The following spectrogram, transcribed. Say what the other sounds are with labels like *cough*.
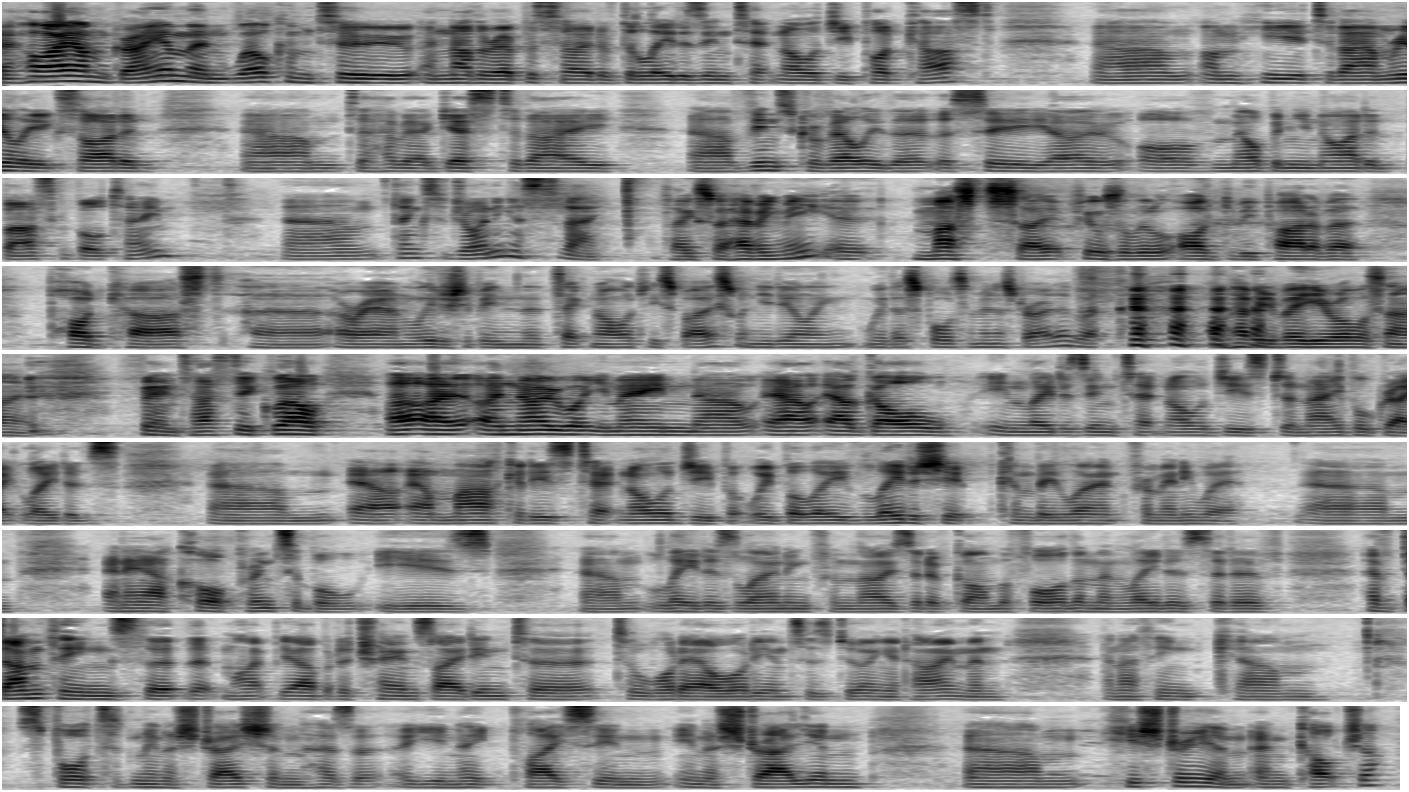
Hi, I'm Graham, and welcome to another episode of the Leaders in Technology podcast. Um, I'm here today. I'm really excited um, to have our guest today, uh, Vince Crivelli, the, the, CEO of Melbourne United basketball team. Um, thanks for joining us today. Thanks for having me. It must say it feels a little odd to be part of a podcast uh, around leadership in the technology space when you're dealing with a sports administrator, but *laughs* I'm happy to be here all the same. Fantastic. Well, I, I know what you mean. Uh, our, our goal in Leaders in Technology is to enable great leaders. Um, our, our market is technology, but we believe leadership can be learnt from anywhere. Um, and our core principle is um, leaders learning from those that have gone before them and leaders that have, have done things that, that might be able to translate into to what our audience is doing at home. And, and I think um, sports administration has a, a unique place in, in Australian um, history and, and culture.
